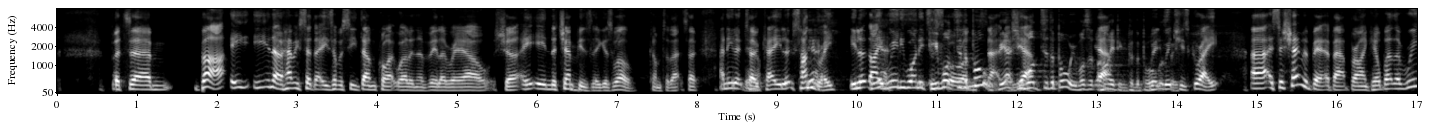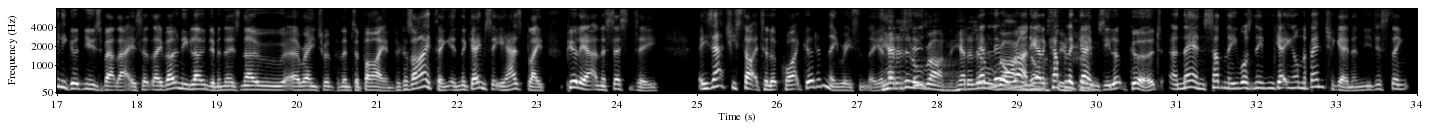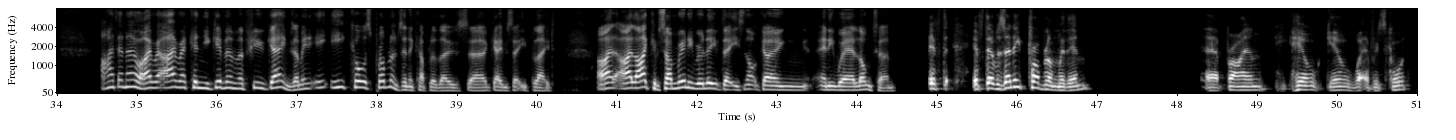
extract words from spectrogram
But um, but he, he, you know, having said that, he's obviously done quite well in a Villarreal shirt in the Champions League as well. Come to that, so and he looked yeah. okay. He looks hungry. Yes. He looked like yes. he really wanted to. He wanted the ball. Saturday. He actually yeah. wanted the ball. He wasn't yeah. hiding for the ball, which, which is great. Uh, it's a shame a bit about Bryan Gil, but the really good news about that is that they've only loaned him and there's no arrangement for them to buy him. Because I think in the games that he has played, purely out of necessity, he's actually started to look quite good, hasn't he, recently? And he had a little run. He had a little, he had a little run. run. He had a couple of games. He looked good. And then suddenly he wasn't even getting on the bench again. And you just think, I don't know. I, I reckon you give him a few games. I mean, he, he caused problems in a couple of those uh, games that he played. I, I like him. So I'm really relieved that he's not going anywhere long term. If the, if there was any problem with him, uh, Bryan Hill, Gill, whatever it's called,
